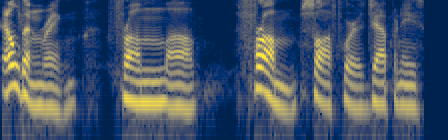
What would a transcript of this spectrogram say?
Elden Ring from uh, From Software, Japanese.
